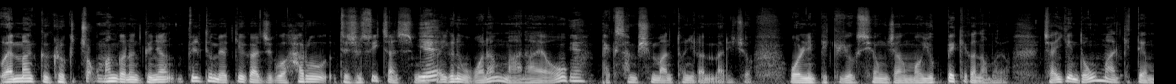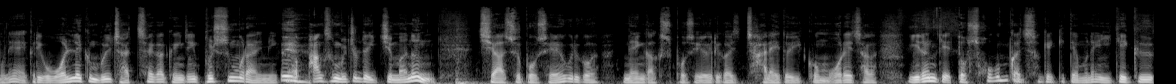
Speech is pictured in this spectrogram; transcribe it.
웬만큼 그렇게 조그만 거는 그냥 필터 몇 개 가지고 하루 드실 수 있지 않습니까? 예. 이거는 워낙 많아요. 예. 130만 톤이란 말이죠. 올림픽 규격 수영장 뭐 600개가 넘어요. 자, 이게 너무 많기 때문에 그리고 원래 그 물 자체가 굉장히 불순물 아닙니까? 예. 방수 물질도 있지만은 지하수 보세요. 그리고 냉각수 보세요. 그리고 잔해도 있고 모래자가 이런 게 또 소금까지 섞였기 때문에 이게 그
